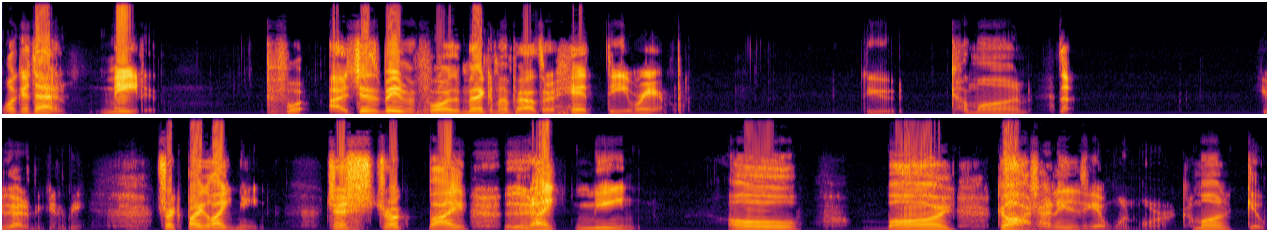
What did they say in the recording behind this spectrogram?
Look at that. Made it. Before I just made it before the Mega Bowser hit the ramp. Dude, come on. The, you gotta be kidding me. Struck by lightning. Just struck by lightning. Oh my gosh, I needed to get one more. Come on, go.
